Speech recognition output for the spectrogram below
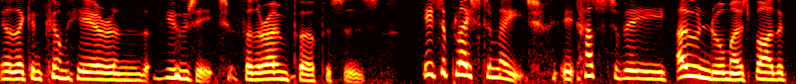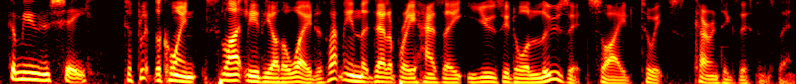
You know, they can come here and use it for their own purposes. It's a place to meet. It has to be owned almost by the community. To flip the coin slightly the other way, does that mean that Delapré has a use it or lose it side to its current existence then?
